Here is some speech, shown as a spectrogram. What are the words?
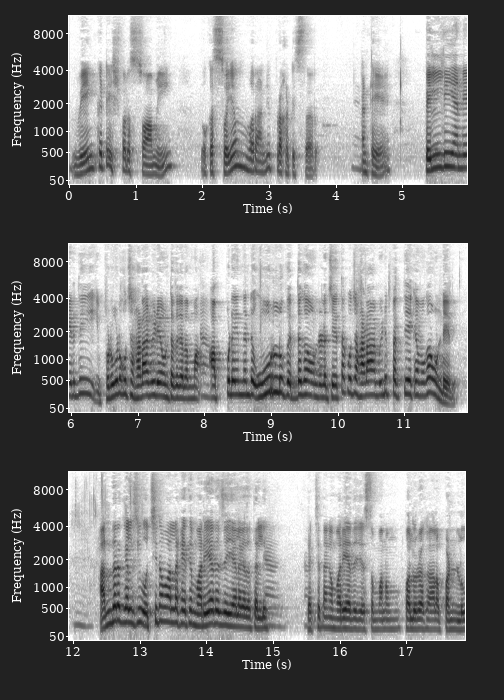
వెంకటేశ్వర స్వామి ఒక స్వయంవరాన్ని ప్రకటిస్తారు. అంటే పెళ్ళి అనేది ఇప్పుడు కూడా కొంచెం హడావిడే ఉంటుంది కదమ్మా. అప్పుడు ఏంటంటే ఊర్లు పెద్దగా ఉండడం చేత కొంచెం హడావిడి ప్రత్యేకంగా ఉండేది. అందరూ కలిసి వచ్చిన వాళ్ళకైతే మర్యాద చేయాలి కదా తల్లి. ఖచ్చితంగా మర్యాద చేస్తాం. మనం పలు రకాల పండ్లు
